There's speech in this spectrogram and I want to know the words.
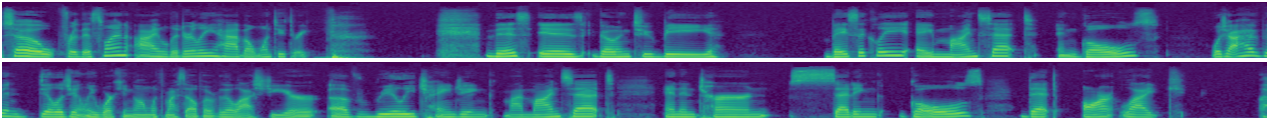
So for this one I literally have a one two three. This is going to be basically a mindset and goals, which I have been diligently working on with myself over the last year of really changing my mindset and in turn setting goals that aren't like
